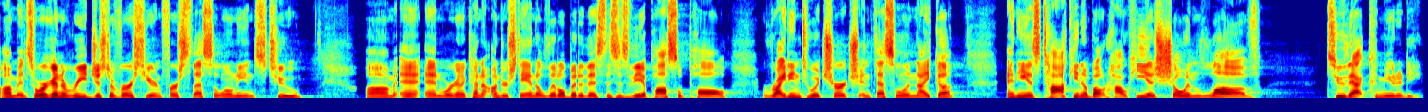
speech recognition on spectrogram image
Um, and so we're going to read just a verse here in 1 Thessalonians 2. Um, and, and, we're going to kind of understand a little bit of this. This is the Apostle Paul writing to a church in Thessalonica, and he is talking about how he is showing love to that community.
